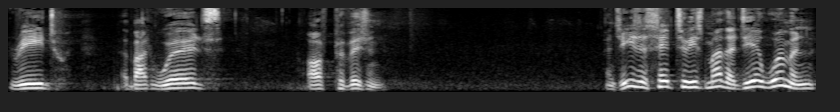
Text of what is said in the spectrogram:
read about words of provision. And Jesus said to his mother, Dear woman,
